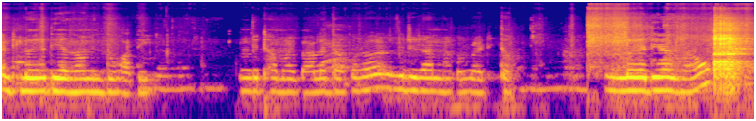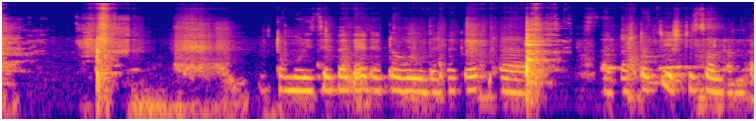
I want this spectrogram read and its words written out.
এটি লইয়া দিয়ে যাও আমি দোয়া দিই। তুমি ঠামাই ভালো দাও করো আর যদি রান্না করব এটি তো লইয়া দিয়ে যাও। একটা মরিচের প্যাকেট একটা হলুদের প্যাকেট আর পাঁচটা টেস্টি চল রান্না।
